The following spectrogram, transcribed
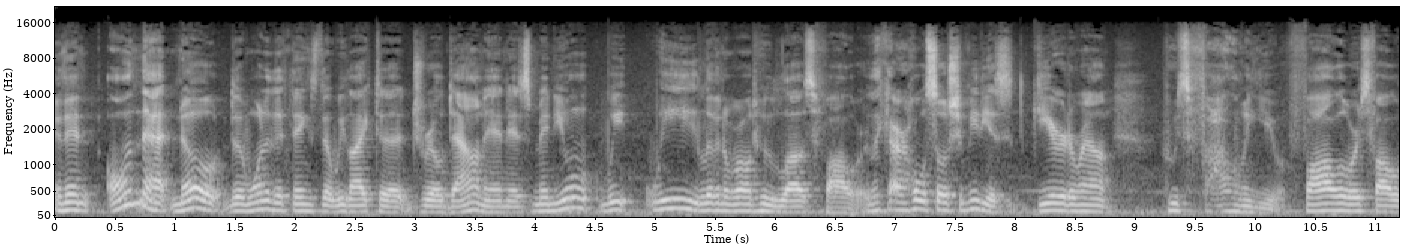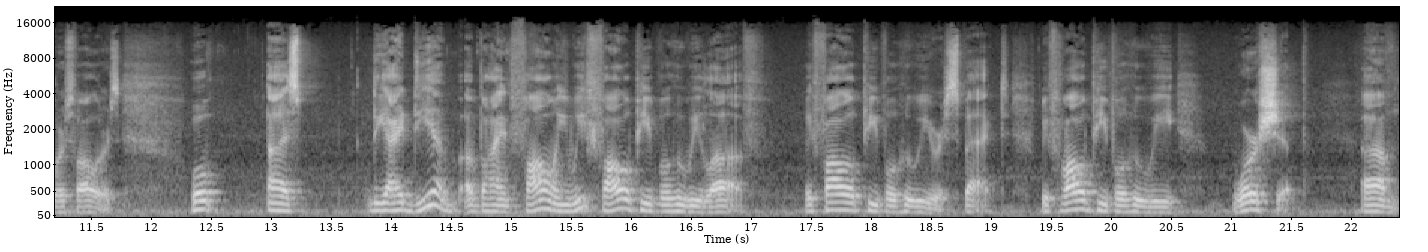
And then on that note, the, one of the things that we like to drill down in is, man, you we we live in a world who loves followers. Like our whole social media is geared around who's following you, followers, followers, followers. Well, uh, the idea of behind following, we follow people who we love. We follow people who we respect. We follow people who we worship. Um,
